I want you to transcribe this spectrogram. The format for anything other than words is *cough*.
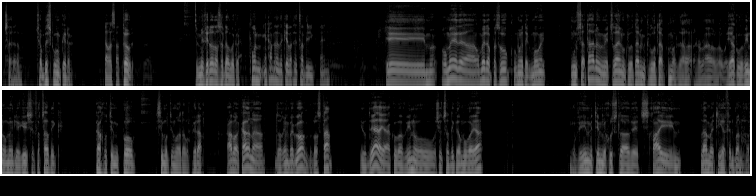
יש הרבה סיפורים כאלה. טוב. זה מכינות לעשות להם בקר. נכנסת לזה כבתי צדיק, כן? אומר הפסוק, אומרת הגמורה, ונשאתנו ממצרים וקברתנו מקברותיו. כלומר, יעקב אבינו אומר ליוסף הצדיק, קח אותי מפה, שים אותי מרד המכפילה. אמר קרנא, דברים בגו, ולא סתם. יודע יעקב אבינו שצדיק אמור היה. ואם מתים מחוץ לארץ חיים, למה תהיה חטא בניו?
